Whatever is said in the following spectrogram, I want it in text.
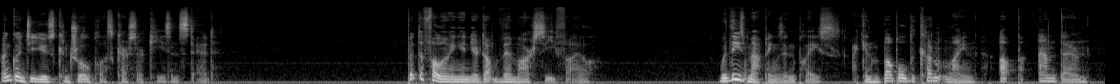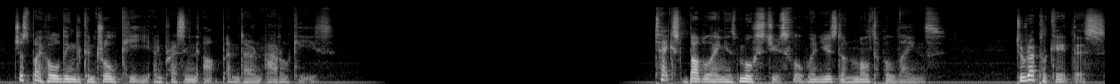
I'm going to use Control plus cursor keys instead. Put the following in your .vimrc file. With these mappings in place, I can bubble the current line up and down just by holding the Control key and pressing the up and down arrow keys. Text bubbling is most useful when used on multiple lines. To replicate this,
